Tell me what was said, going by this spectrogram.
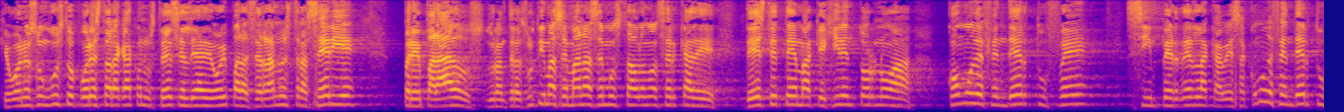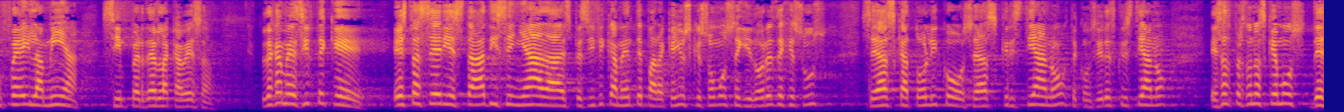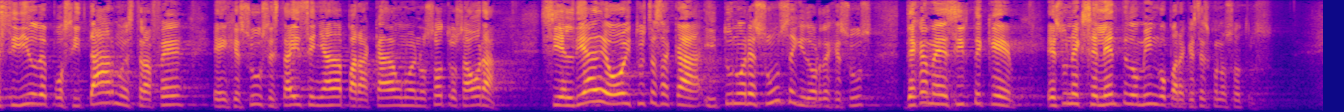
Qué bueno, es un gusto poder estar acá con ustedes el día de hoy para cerrar nuestra serie Preparados. Durante las últimas semanas hemos estado hablando acerca de, este tema que gira en torno a cómo defender tu fe sin perder la cabeza, cómo defender tu fe y la mía sin perder la cabeza. Déjame decirte que esta serie está diseñada específicamente para aquellos que somos seguidores de Jesús, seas católico o seas cristiano, te consideres cristiano, esas personas que hemos decidido depositar nuestra fe en Jesús está diseñada para cada uno de nosotros. Ahora, si el día de hoy tú estás acá y tú no eres un seguidor de Jesús, déjame decirte que es un excelente domingo para que estés con nosotros.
